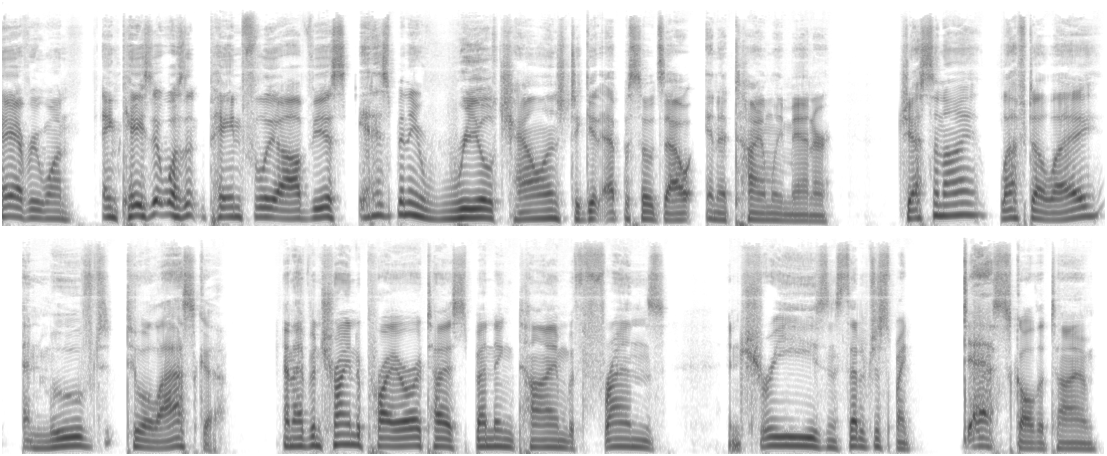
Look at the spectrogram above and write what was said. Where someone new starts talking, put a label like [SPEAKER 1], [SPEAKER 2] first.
[SPEAKER 1] Hey everyone. In case it wasn't painfully obvious, it has been a real challenge to get episodes out in a timely manner. Jess and I left LA and moved to Alaska, and I've been trying to prioritize spending time with friends and trees instead of just my desk all the time.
